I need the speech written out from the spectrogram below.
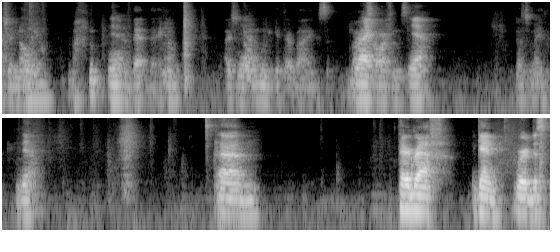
Yeah. I should know him. yeah. that, that him. I should know Yeah. him when you get there by his by Right. the scars and his, Yeah. That's amazing. Yeah. Um, paragraph again. We're just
